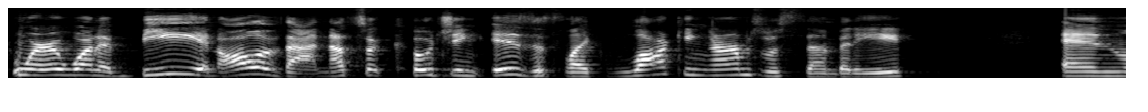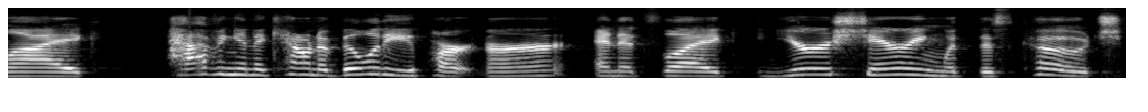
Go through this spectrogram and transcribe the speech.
and where I want to be and all of that. And that's what coaching is. It's like locking arms with somebody and, like, having an accountability partner. And it's like you're sharing with this coach,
